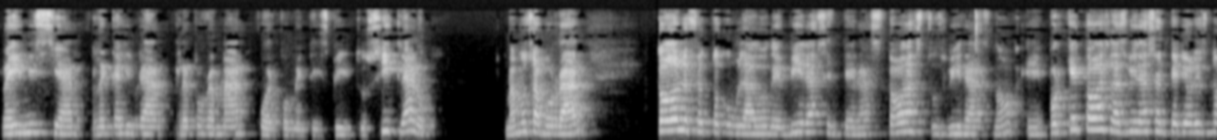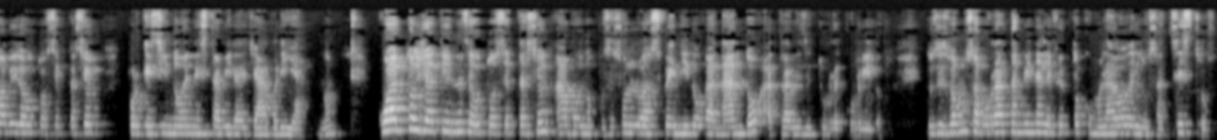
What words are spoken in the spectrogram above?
Reiniciar, recalibrar, reprogramar cuerpo, mente y espíritu. Sí, claro, vamos a borrar todo el efecto acumulado de vidas enteras, todas tus vidas, ¿no? Eh, ¿Por qué todas las vidas anteriores no ha habido autoaceptación? Porque si no, en esta vida ya habría, ¿no? ¿Cuánto ya tienes de autoaceptación? Ah, bueno, pues eso lo has venido ganando a través de tu recorrido. Entonces vamos a borrar también el efecto acumulado de los ancestros,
